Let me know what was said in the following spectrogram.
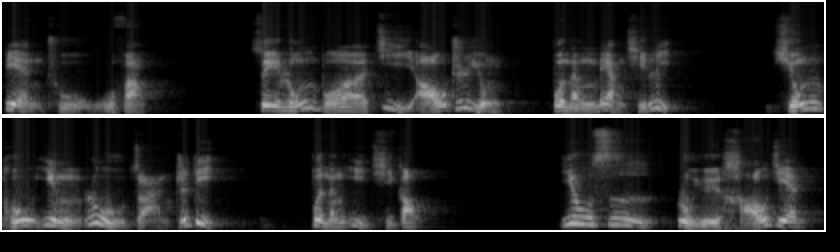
变出无方。虽龙伯既敖之勇，不能量其力；雄图应路转之地。不能异其高，忧思入于毫间，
